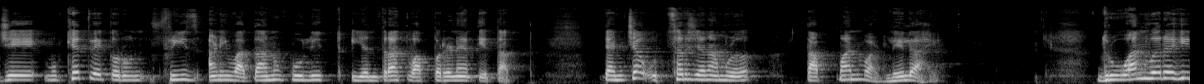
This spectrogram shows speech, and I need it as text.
जे मुख्यत्वे करून फ्रीज आणि वातानुकूलित यंत्रात वापरण्यात येतात. त्यांच्या उत्सर्जनामुळं तापमान वाढलेलं आहे. ध्रुवांवरही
